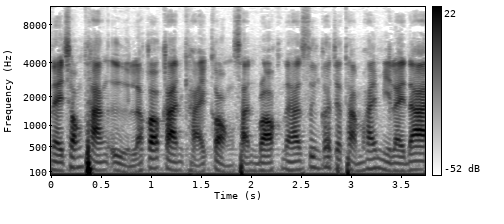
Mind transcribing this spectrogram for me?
ในช่องทางอื่น แล้วก็การขายกล่องซันบล็อกนะฮะ ซึ่งก็จะทำให้มีรายได้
